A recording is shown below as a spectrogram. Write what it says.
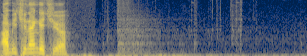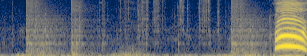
Abi içinden geçiyor. Aa!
